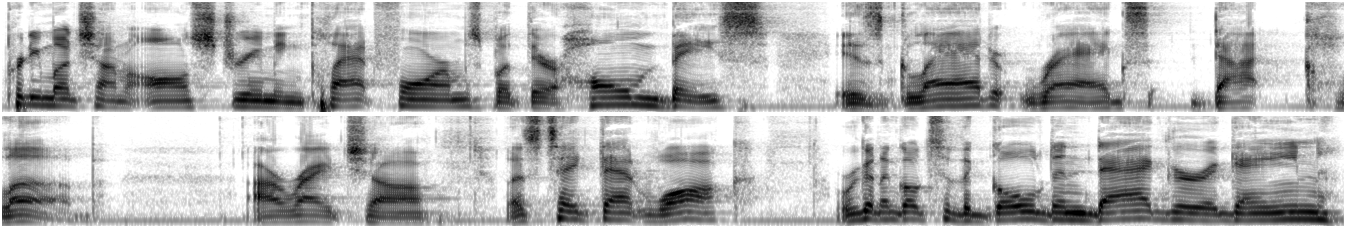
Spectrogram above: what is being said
pretty much on all streaming platforms, but their home base is gladrags.club. All right, y'all. Let's take that walk. We're going to go to the Golden Dagger again.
